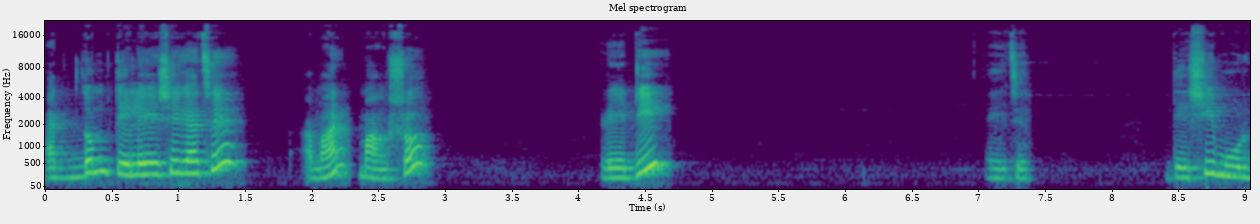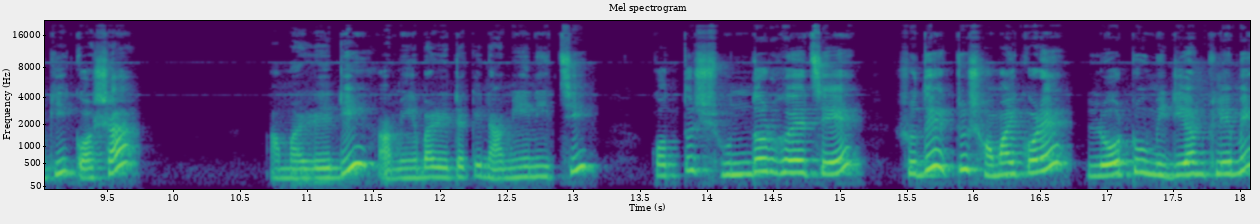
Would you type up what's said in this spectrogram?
একদম তেলে এসে গেছে আমার মাংস রেডি এই যে, দেশি মুরগি কষা আমার রেডি আমি এবার এটাকে নামিয়ে নিচ্ছি। কত সুন্দর হয়েছে, শুধু একটু সময় করে লো টু মিডিয়াম ফ্লেমে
